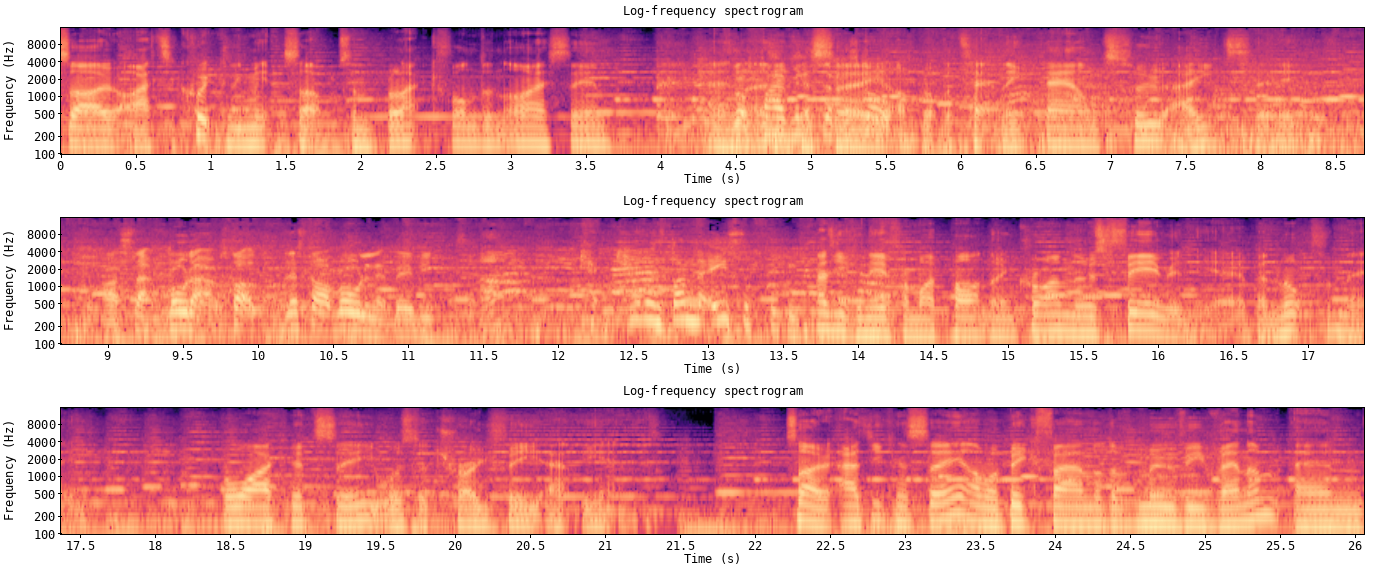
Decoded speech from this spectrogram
So I had to quickly mix up some black fondant icing. And We've as you can see. I've got the technique down to 80. Alright, start, roll that. Start. Let's start rolling it, baby. Done the Acer thing. As you can hear from my partner in crime, there was fear in the air, but not for me. All I could see was the trophy at the end. So, as you can see, I'm a big fan of the movie Venom, and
